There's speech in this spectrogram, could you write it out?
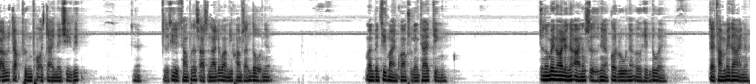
การรู้จักพึงพอใจในชีวิตนะหรือที่ทางพุทธศาสนาเรียกว่ามีความสันโดษเนี่ย มันเป็นที่หมายความสุขอย่างแท้จริง จนไม่น้อยเลยนะอ่านหนังสือเนี่ยก็รู้นะเออเห็นด้วย แต่ทำไม่ได้นะ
